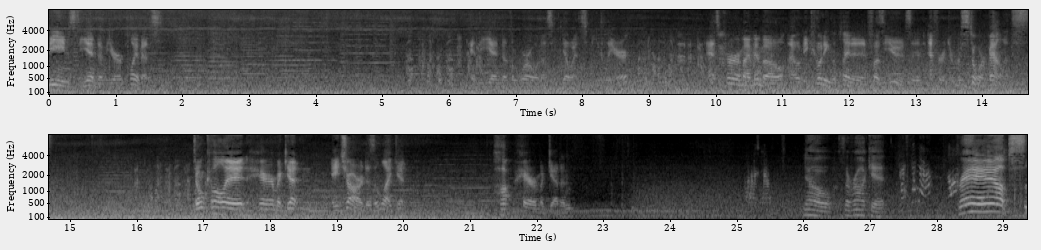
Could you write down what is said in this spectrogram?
Means the end of your employment. And the end of the world as you know it, to be clear. As per my memo, I will be coating the planet in fuzzy ooze in an effort to restore balance. Don't call it Hairmageddon. HR doesn't like it. Hot Hairmageddon. No, the rocket. Gramps!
